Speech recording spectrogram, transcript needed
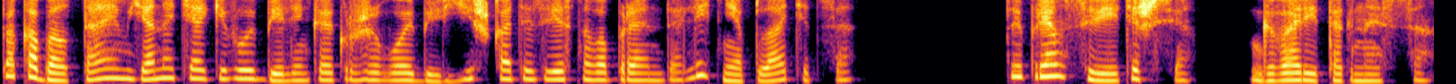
Пока болтаем, я натягиваю беленькое кружевое бельишко от известного бренда, летнее платьице. «Ты прям светишься», — говорит Агнесса.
